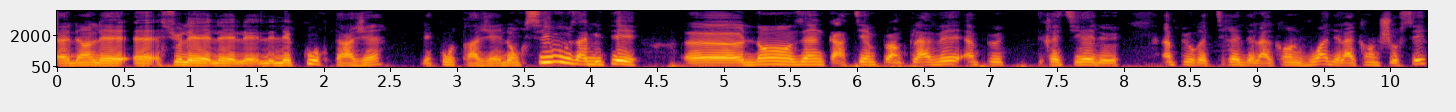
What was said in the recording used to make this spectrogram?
euh, les, euh, sur les, les, les, courts trajets, les courts trajets. Donc, si vous habitez euh, dans un quartier un peu enclavé, un peu retiré de, un peu retiré de la grande voie, de la grande chaussée,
